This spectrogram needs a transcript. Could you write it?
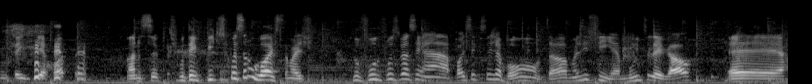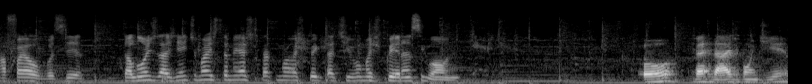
não tem derrota. mas não sei, tipo, tem picks que você não gosta, mas no fundo, fundo você pensa assim, ah, pode ser que seja bom tal. Mas enfim, é muito legal. É, Rafael, você tá longe da gente, mas também acho que tá com uma expectativa, uma esperança igual, né? Oh, verdade, bom dia.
